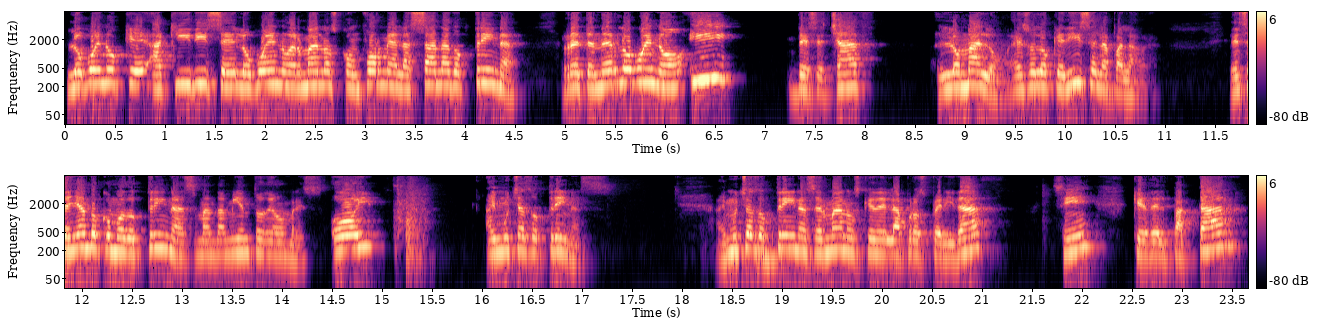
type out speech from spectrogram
Lo bueno que aquí dice, lo bueno, hermanos, conforme a la sana doctrina. Retener lo bueno y desechad lo malo. Eso es lo que dice la palabra. Enseñando como doctrinas mandamiento de hombres. Hoy hay muchas doctrinas. Hay muchas doctrinas, hermanos, que de la prosperidad, ¿sí? Que del pactar,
